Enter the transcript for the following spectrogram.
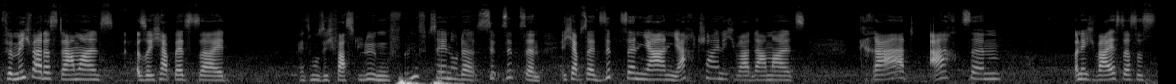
Für mich war das damals, also ich habe jetzt seit, jetzt muss ich fast lügen, 15 oder 17. Ich habe seit 17 Jahren Yachtschein. Ich war damals gerade 18 und ich weiß, dass es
